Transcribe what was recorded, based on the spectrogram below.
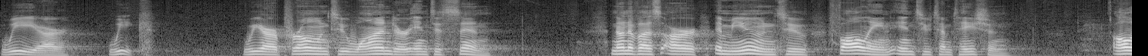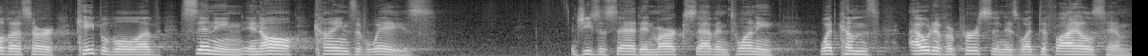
we are weak. We are prone to wander into sin. None of us are immune to falling into temptation. All of us are capable of sinning in all kinds of ways. Jesus said in Mark 7:20, "What comes out of a person is what defiles him."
